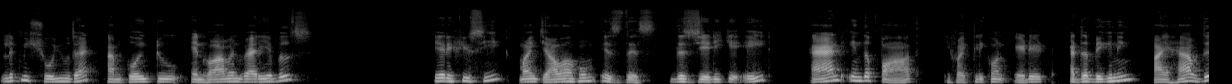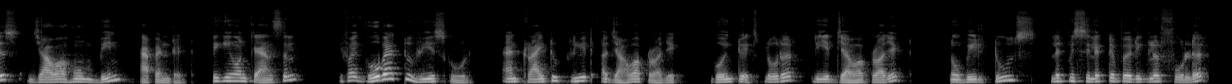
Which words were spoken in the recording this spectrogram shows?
Let me show you that. I'm going to environment variables. Here if you see my Java home is this, this JDK 8 and in the path if I click on edit at the beginning I have this Java home bin appended. Clicking on cancel. If I go back to VS Code and try to create a Java project, going to Explorer, create Java project, no build tools. Let me select a particular folder.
